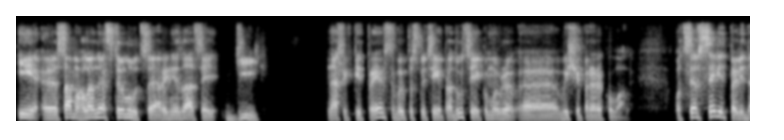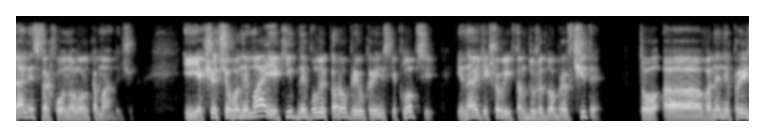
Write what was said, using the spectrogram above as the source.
І е, саме головне в тилу це організація дій наших підприємств, випуску цієї продукції, яку ми вже е, вище перерахували. Оце все відповідальність Верховного Головнокомандуючого. І якщо цього немає, які б не були хоробрі українські хлопці, і навіть якщо ви їх там дуже добре вчите, то е, вони не при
